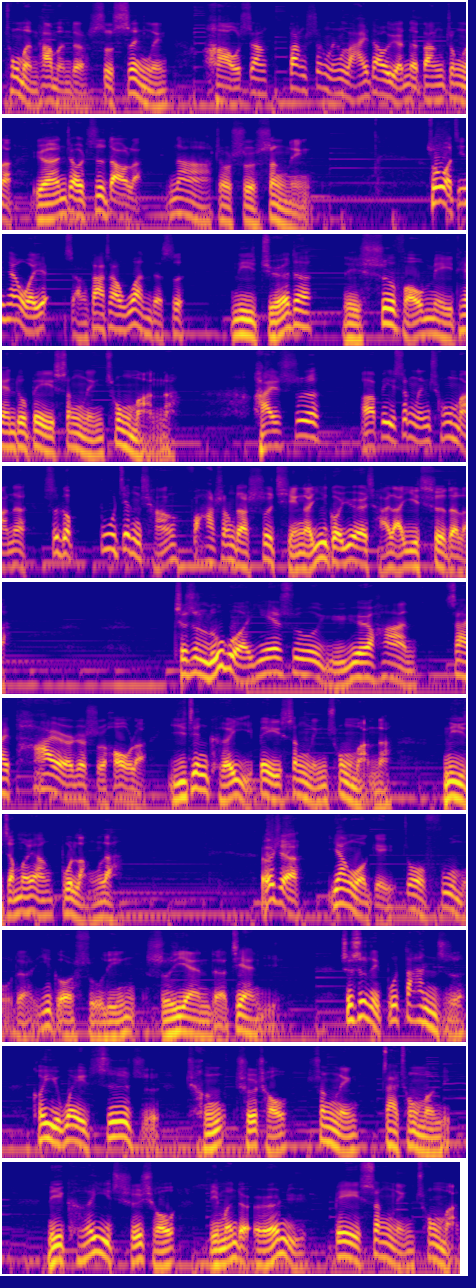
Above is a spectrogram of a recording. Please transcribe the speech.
充满他们的是圣灵，好像当圣灵来到人的当中了，人就知道了，那就是圣灵。所以，我今天我也想大家问的是：你觉得你是否每天都被圣灵充满了，还是？啊，被圣灵充满呢是个不正常发生的事情啊，一个月才来一次的了。其实，如果耶稣与约翰在胎儿的时候了，已经可以被圣灵充满了，你怎么样不能了？而且，让我给做父母的一个属灵实验的建议，其实你不单只可以为子子成持仇圣灵在充满你。你可以祈求你们的儿女被圣灵充满，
